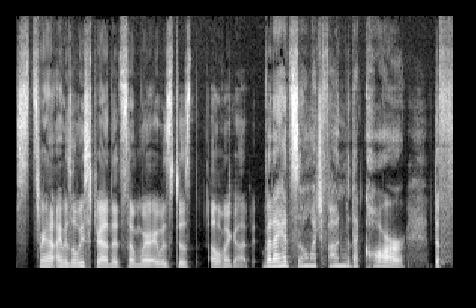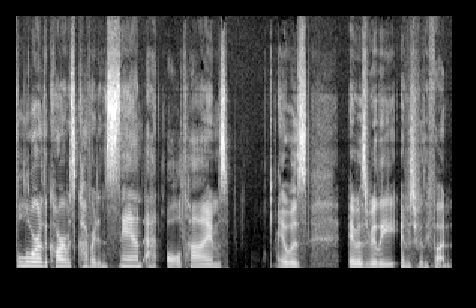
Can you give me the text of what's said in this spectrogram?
strand. I was always stranded somewhere. It was just oh my god. But I had so much fun with that car. The floor of the car was covered in sand at all times it was it was really it was really fun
